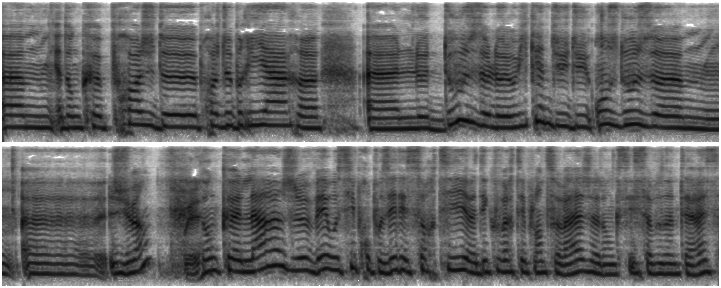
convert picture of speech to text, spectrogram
euh, donc euh, proche de proche de Briard, euh, euh, le 12, le week-end du, du 11-12 euh, euh, juin. Ouais. Donc là, je vais aussi proposer des sorties euh, découvertes et plantes sauvages. Donc si ça vous intéresse,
